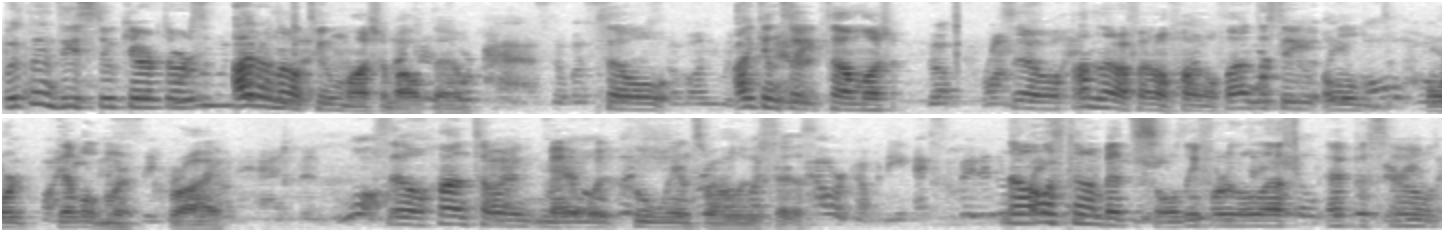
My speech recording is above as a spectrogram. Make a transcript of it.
Between these two characters, I don't know too much about them. So, I can say too much. So, I'm not a fan of Final Fantasy or, or Devil May Cry. So, I'm telling me who wins or loses. Now, I was kind of a bit salty for the last episode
